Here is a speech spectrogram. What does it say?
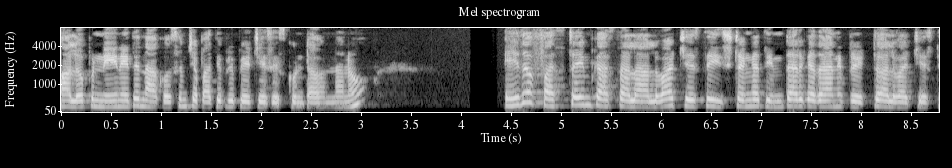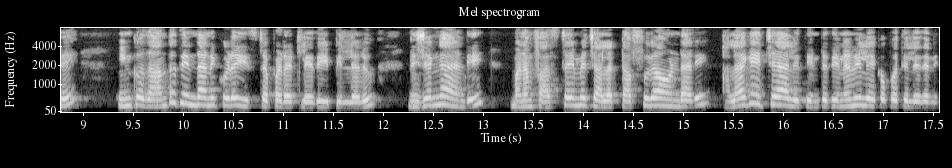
ఆ లోపు నేనైతే నా కోసం చపాతీ ప్రిపేర్ చేసేసుకుంటా ఉన్నాను. ఏదో ఫస్ట్ టైం కాస్త అలా అలవాటు చేస్తే ఇష్టంగా తింటారు కదా అని బ్రెడ్తో అలవాటు చేస్తే ఇంకో దాంతో తినడానికి కూడా ఇష్టపడట్లేదు ఈ పిల్లలు. నిజంగా అండి మనం ఫస్ట్ టైమే చాలా టఫ్గా ఉండాలి అలాగే ఇచ్చేయాలి తింటే తినని లేకపోతే లేదని.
